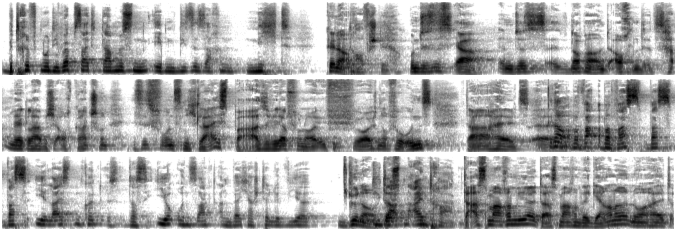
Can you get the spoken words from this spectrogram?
betrifft nur die Webseite, da müssen eben diese Sachen nicht Genau. draufstehen. Und das ist, ja, und das ist äh, nochmal, und auch, das hatten wir, glaube ich, auch gerade schon, es ist für uns nicht leistbar, also weder von euch, für euch noch für uns, da halt. Äh, Genau, aber, aber was, was, was ihr leisten könnt, ist, dass ihr uns sagt, an welcher Stelle wir Genau, die das- Daten eintragen. Das machen wir, das machen wir gerne, nur halt,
